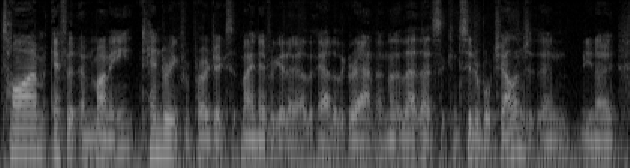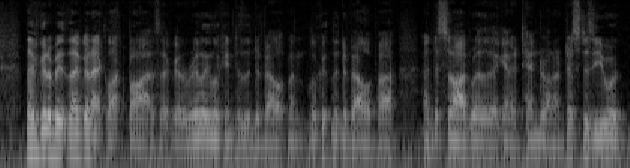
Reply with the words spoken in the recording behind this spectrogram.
time, effort, and money tendering for projects that may never get out of, out of the ground, and that, that's a considerable challenge. And you know, they've got to be, they've got to act like buyers. They've got to really look into the development, look at the developer, and decide whether they're going to tender on it. Just as you would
